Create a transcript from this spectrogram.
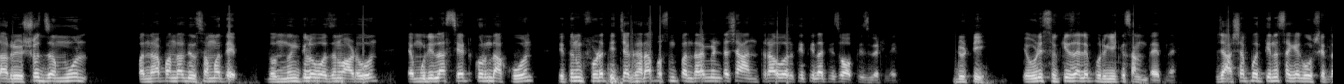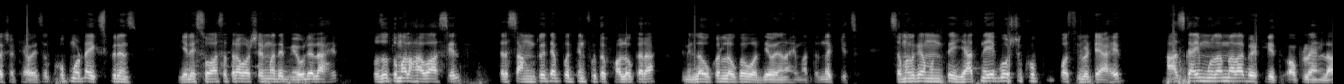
तर रेशो जमवून पंधरा पंधरा दिवसामध्ये दोन दोन किलो वजन वाढवून त्या मुलीला सेट करून दाखवून तिथून पुढे तिच्या घरापासून पंधरा मिनिटाच्या अंतरावरती तिला तिचं ऑफिस भेटले ड्युटी एवढी सुखी झाली पूर्वी की सांगता येत नाही. म्हणजे अशा पद्धतीनं सगळ्या गोष्टी लक्षात ठेवायचं. खूप मोठा एक्सपिरियन्स गेले सोळा सतरा वर्षांमध्ये मिळवलेला आहे. तो जर तुम्हाला हवा असेल तर सांगतोय त्या पद्धतीने फक्त फॉलो करा. तुम्ही लवकर लवकर वर्दी येणार आहे मात्र नक्कीच. समज काय म्हणते ह्यातनं एक गोष्ट खूप पॉसिबिलिटी आहे. आज काही मुलं मला भेटलीत ऑफलाईनला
